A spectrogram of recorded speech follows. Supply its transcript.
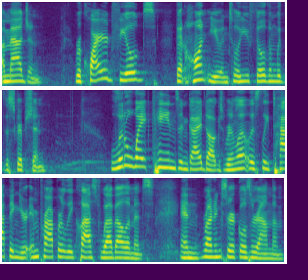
Imagine required fields that haunt you until you fill them with description. Little white canes and guide dogs relentlessly tapping your improperly classed web elements and running circles around them.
